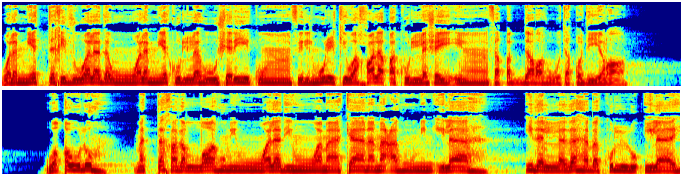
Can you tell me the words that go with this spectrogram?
ولم يتخذ ولدا ولم يكن له شريك في الملك وخلق كل شيء فقدره تقديرا. وقوله ما اتخذ الله من ولد وما كان معه من إله إذا لذهب كل إله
